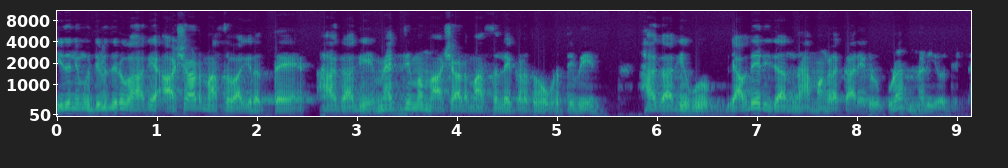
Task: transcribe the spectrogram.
ಇದು ನಿಮಗೆ ತಿಳಿದಿರುವ ಹಾಗೆ ಆಷಾಢ ಮಾಸವಾಗಿರುತ್ತೆ. ಹಾಗಾಗಿ ಮ್ಯಾಕ್ಸಿಮಮ್ ಆಷಾಢ ಮಾಸದಲ್ಲೇ ಕಳೆದು ಹೋಗ್ಬಿಡ್ತೀವಿ. ಹಾಗಾಗಿ ಯಾವುದೇ ರೀತಿಯಾದಂತಹ ಮಂಗಳ ಕಾರ್ಯಗಳು ಕೂಡ ನಡೆಯೋದಿಲ್ಲ.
